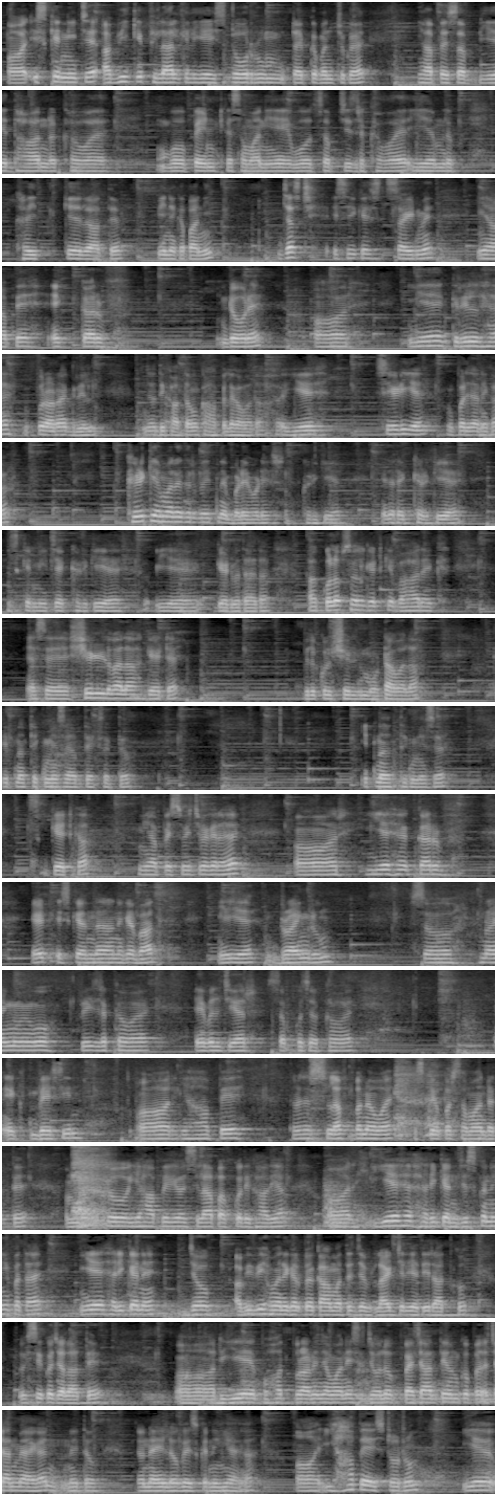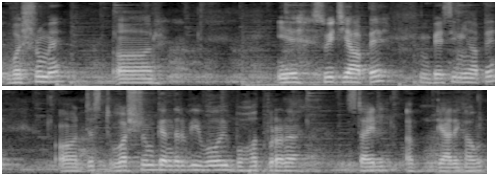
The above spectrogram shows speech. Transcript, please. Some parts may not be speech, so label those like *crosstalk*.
और इसके नीचे अभी के फ़िलहाल के लिए स्टोर रूम टाइप का बन चुका है। यहाँ पे सब ये धान रखा हुआ है वो पेंट का सामान ये वो सब चीज़ रखा हुआ है। ये हम लोग खरीद के लाते हैं पीने का पानी। जस्ट इसी के साइड में यहाँ पे एक कर्व डोर है और ये ग्रिल है, पुराना ग्रिल जो दिखाता हूँ कहाँ पे लगा हुआ था। ये सीढ़ी है ऊपर जाने का। खिड़की हमारे घर पे इतने बड़े बड़े सब खिड़की है। इधर एक खिड़की है, इसके नीचे एक खिड़की है, ये गेट बताया था। और कोलप्सल गेट के बाहर एक ऐसे शील्ड वाला गेट है। बिल्कुल शील्ड मोटा वाला। कितना थिकनेस है आप देख सकते हो। इतना थिकनेस है इस गेट का। यहाँ पे स्विच वगैरह है और ये है कर्व एट इसके अंदर आने के बाद यही है drawing room so drawing room में वो फ्रिज रखा हुआ है टेबल चेयर सब कुछ रखा हुआ है। एक बेसिन और यहाँ पे थोड़ा सा स्लफ बना हुआ है, इसके ऊपर सामान रखते हैं। हम लोग तो यहाँ पे ये स्लैब आपको दिखा दिया और ये है हरिकन जिसको नहीं पता है ये हरिकन है जो अभी भी हमारे घर पे काम आते हैं जब लाइट चली जाती है रात को तो इसी को जलाते हैं। और ये बहुत पुराने ज़माने से जो लोग पहचानते हैं उनको पहचान में आएगा नहीं तो जो नए लोग हैं इसको नहीं आएगा। और यहाँ पे स्टोर रूम ये वॉशरूम है और ये स्विच यहाँ पे बेसिन यहाँ पे और जस्ट वॉशरूम के अंदर भी वो बहुत पुराना स्टाइल अब क्या दिखाऊँ।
